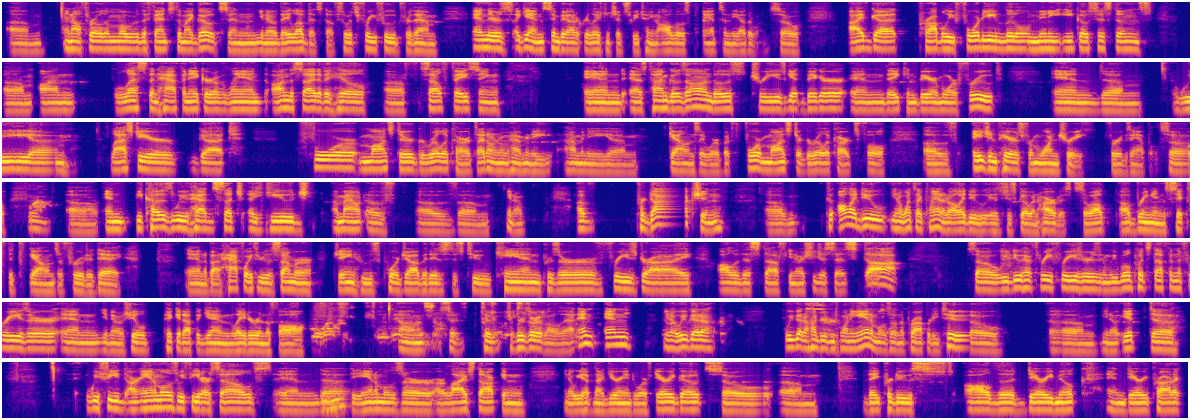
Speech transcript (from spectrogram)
Um, and I'll throw them over the fence to my goats, and you know they love that stuff. So it's free food for them. And there's again symbiotic relationships between all those plants and the other ones. So I've got probably 40 little mini ecosystems um, on less than half an acre of land on the side of a hill, uh, south facing. And as time goes on, those trees get bigger and they can bear more fruit. And um, we um, last year got four monster gorilla carts. I don't know how many how many um, gallons they were, but four monster gorilla carts full of Asian pears from one tree, for example. So, wow. Uh, and because we've had such a huge amount of of um, you know of production, um, all I do, you know, once I plant it, all I do is just go and harvest. So I'll I'll bring in six to gallons of fruit a day, and about halfway through the summer, Jane, whose poor job it is, is to can, preserve, freeze dry, all of this stuff. You know, she just says stop. So we do have three freezers, and we will put stuff in the freezer, and you know she'll pick it up again later in the fall. Um, so to to preserve all that, and and you know we've got a we've got 120 animals on the property too. So, um, you know, it, uh, we feed our animals, we feed ourselves, and uh, mm-hmm. the animals are our livestock. And you know, we have Nigerian dwarf dairy goats, so um, they produce all the dairy milk and dairy products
